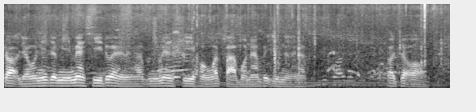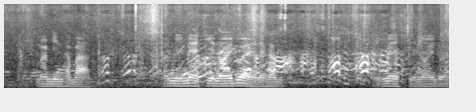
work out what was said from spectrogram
ก็เดี๋ยววันนี้จะมีแม่ชีด้วยนะครับ มีแม่ชีของวัดป่าบ่อน้ำพระอินทร์นะครับ ก็จะออกมาบินธบาตจะมีแม่ชีน้อยด้วยนะครับ แม่ชีน้อยด้วย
